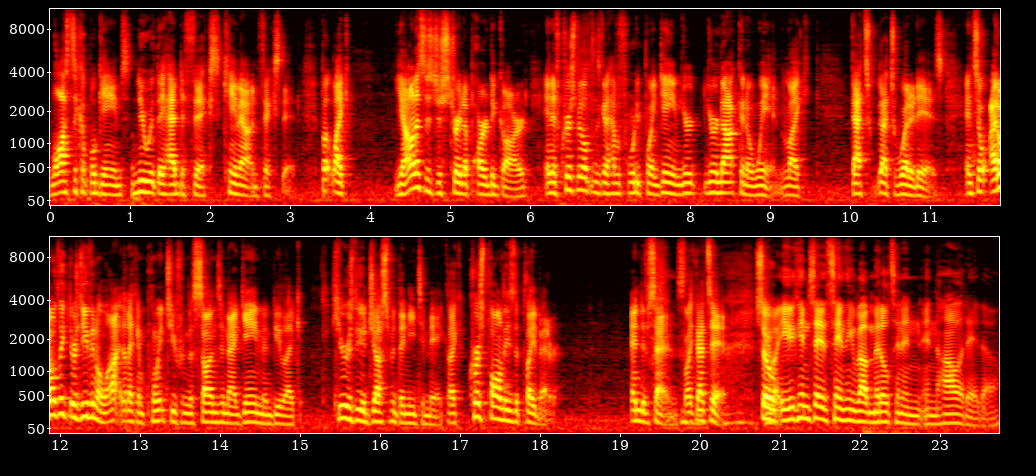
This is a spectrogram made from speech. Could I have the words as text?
lost a couple games, knew what they had to fix, came out and fixed it. But like Giannis is just straight up hard to guard, and if Khris Middleton's gonna have a forty point game, you're you're not gonna win. Like that's that's what it is. And so I don't think there's even a lot that I can point to from the Suns in that game and be like, here's the adjustment they need to make. Like Chris Paul needs to play better. End of sentence. Like that's it. So, you can say the same thing about Middleton and, and Holiday though.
